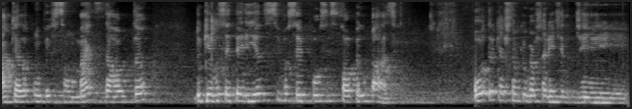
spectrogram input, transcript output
aquela conversão mais alta do que você teria se você fosse só pelo básico. Outra questão que eu gostaria de, de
